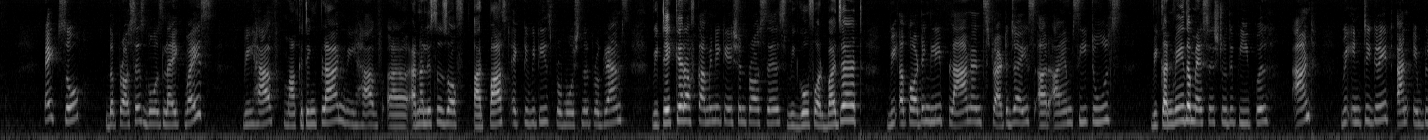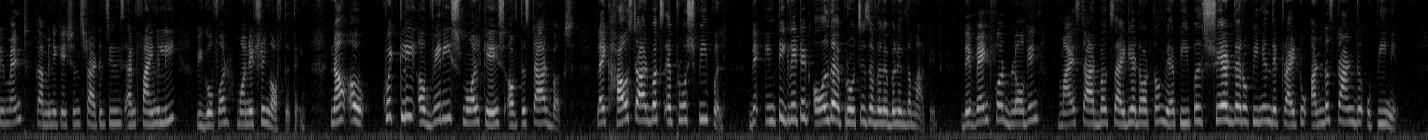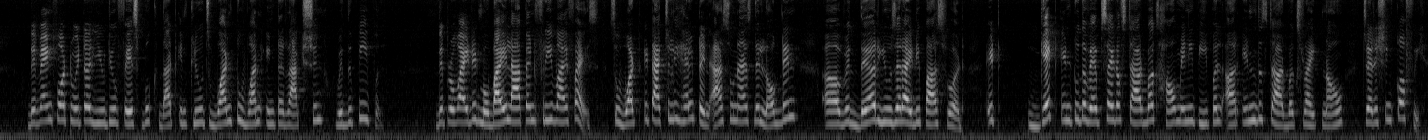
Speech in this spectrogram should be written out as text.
Right. So, the process goes likewise. We have marketing plan, we have uh, analysis of our past activities, promotional programs, we take care of communication process, we go for budget, we accordingly plan and strategize our IMC tools, we convey the message to the people and we integrate and implement communication strategies and finally, we go for monitoring of the thing. Now, uh, quickly a very small case of the Starbucks, like how Starbucks approached people. They integrated all the approaches available in the market. They went for blogging mystarbucksidea.com where people shared their opinion, they tried to understand the opinion. They went for Twitter, YouTube, Facebook that includes one to one interaction with the people. They provided mobile app and free Wi-Fi's. So, what it actually helped in as soon as they logged in uh, with their user ID password, it get into the website of Starbucks how many people are in the Starbucks right now cherishing coffee,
